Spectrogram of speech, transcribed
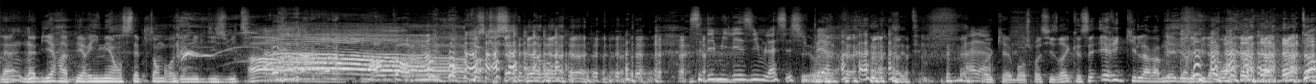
La, la bière a périmé en septembre 2018. Ah, encore Ah, C'est des millésimes là, c'est super. voilà. Ok, bon, je préciserai que c'est Eric qui l'a ramené, bien évidemment. Attends,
